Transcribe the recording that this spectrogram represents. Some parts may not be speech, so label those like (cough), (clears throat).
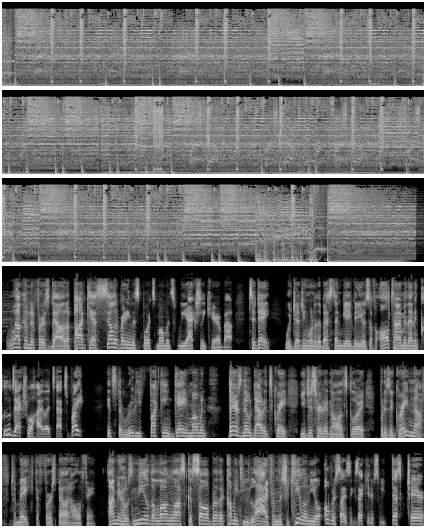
Welcome to First Ballot, a podcast celebrating the sports moments we actually care about. Today, we're judging one of the best NBA videos of all time, and that includes actual highlights. That's right. It's the Rudy fucking gay moment. There's no doubt it's great. You just heard it in all its glory, but is it great enough to make the First Ballot Hall of Fame? I'm your host, Neil, the long lost Gasol brother, coming to you live from the Shaquille O'Neal oversized executive suite desk chair.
